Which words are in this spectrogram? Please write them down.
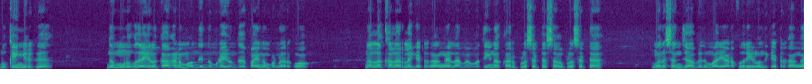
புக்கிங் இருக்குது இந்த மூணு குதிரைகளுக்காக நம்ம வந்து இந்த முறை வந்து பயணம் பண்ண இருக்கோம். நல்ல கலரில் கேட்டிருக்காங்க எல்லாமே. பார்த்தீங்கன்னா கருப்பில் சட்டை சகப்பில் சட்டை இது மாதிரி சஞ்சாப் இது மாதிரியான குதிரைகள் வந்து கேட்டிருக்காங்க.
